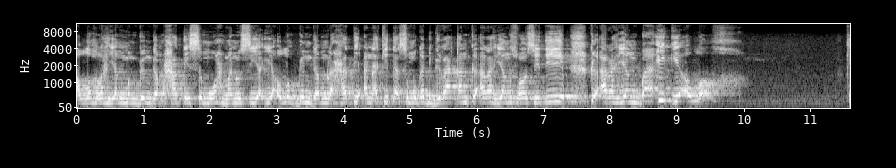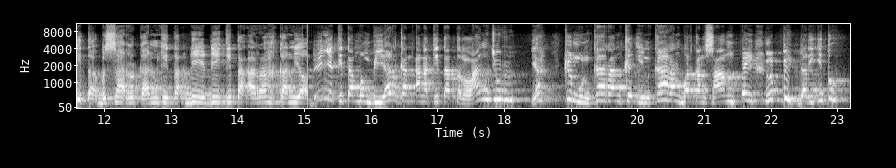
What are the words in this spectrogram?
Allah lah yang menggenggam hati semua manusia. Ya Allah genggamlah hati anak kita. Semoga digerakkan ke arah yang positif Ke arah yang baik Ya Allah. Kita besarkan, kita didik, kita arahkan Ya. Adanya kita membiarkan anak kita terlanjur ya kemunkaran keinkaran bahkan sampai lebih dari itu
